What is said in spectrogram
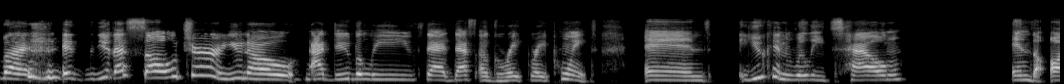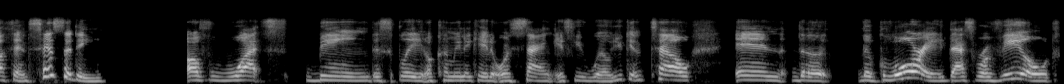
but it you, that's so true. You know, I do believe that that's a great, great point, and you can really tell in the authenticity of what's being displayed or communicated or sang if you will you can tell in the the glory that's revealed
